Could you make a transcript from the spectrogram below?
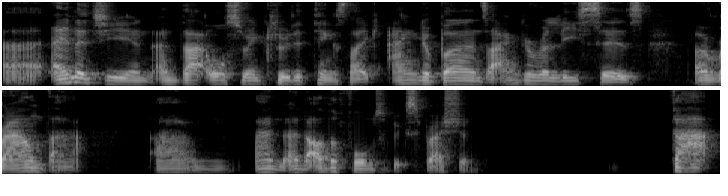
uh, energy, and, and that also included things like anger burns, anger releases around that, um, and, and other forms of expression. That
